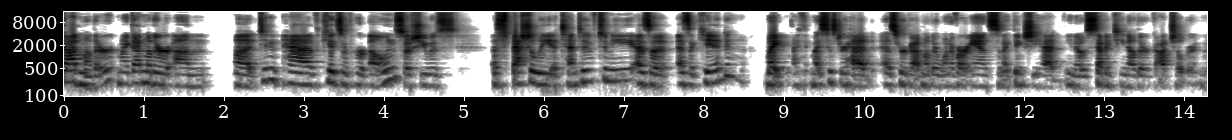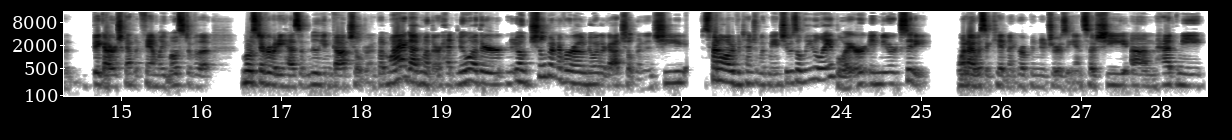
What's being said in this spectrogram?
godmother. My godmother um, uh, didn't have kids of her own, so she was especially attentive to me as a as a kid. My I think my sister had as her godmother one of our aunts, and I think she had you know seventeen other godchildren. Big Irish Catholic family. Most of the most everybody has a million godchildren, but my godmother had no other no children of her own, no other godchildren, and she spent a lot of attention with me. And she was a legal aid lawyer in New York City when I was a kid, and I grew up in New Jersey. And so she um, had me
